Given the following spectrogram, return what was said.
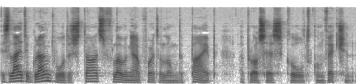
This lighter groundwater starts flowing upward along the pipe, a process called convection.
